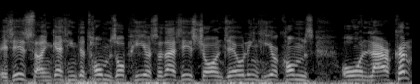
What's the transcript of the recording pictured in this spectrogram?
it is. I'm getting the thumbs up here, so that is Sean Dowling. Here comes Eoin Larkin.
